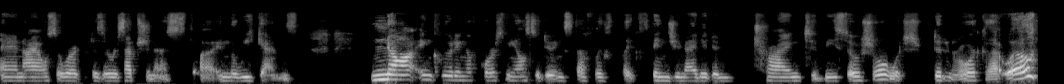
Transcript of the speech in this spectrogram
and I also worked as a receptionist uh, in the weekends not including of course me also doing stuff with like fins united and trying to be social which didn't work that well.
